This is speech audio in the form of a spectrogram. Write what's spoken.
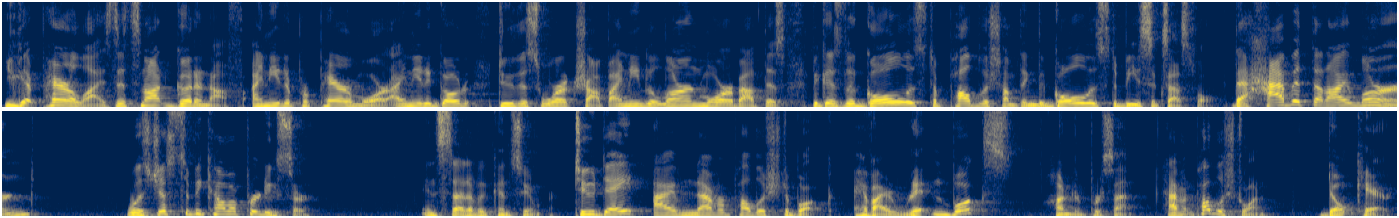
You get paralyzed. It's not good enough. I need to prepare more. I need to go do this workshop. I need to learn more about this because the goal is to publish something. The goal is to be successful. The habit that I learned was just to become a producer instead of a consumer. To date, I've never published a book. Have I written books? 100%. Haven't published one. Don't care.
